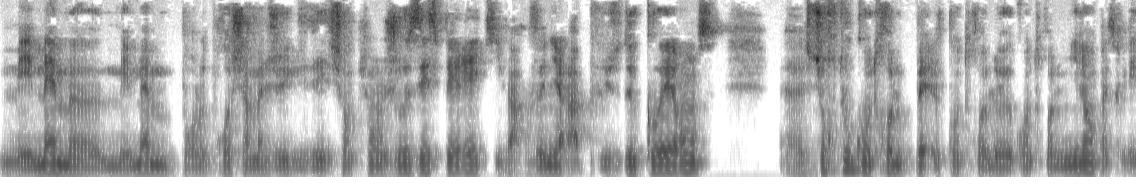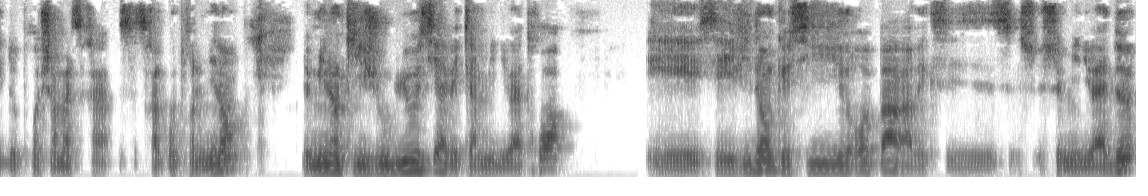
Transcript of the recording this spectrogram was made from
mais même, euh, mais même pour le prochain match de Ligue des Champions, j'ose espérer qu'il va revenir à plus de cohérence, euh, surtout contre le, contre le, contre le Milan, parce que les deux prochains matchs, sera, ce sera contre le Milan. Le Milan qui joue lui aussi avec un milieu à trois. Et c'est évident que s'il repart avec ce milieu à deux,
